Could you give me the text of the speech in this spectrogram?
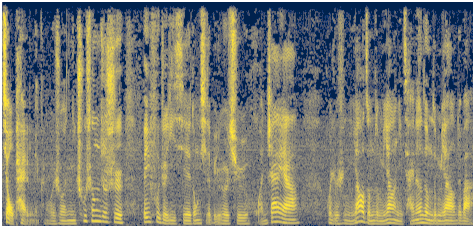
教派里面可能会说，你出生就是背负着一些东西的，比如说去还债呀。或者是你要怎么怎么样，你才能怎么怎么样，对吧？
